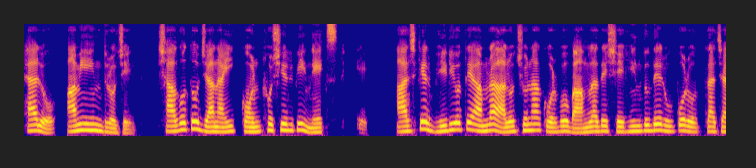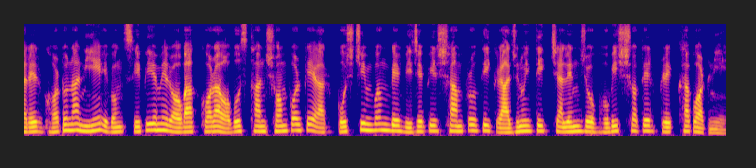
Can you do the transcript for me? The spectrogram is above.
হ্যালো, আমি ইন্দ্রজিৎ। স্বাগত জানাই কণ্ঠশিল্পী নেক্সট এ। আজকের ভিডিওতে আমরা আলোচনা করব বাংলাদেশে হিন্দুদের উপর অত্যাচারের ঘটনা নিয়ে এবং সিপিএমের অবাক করা অবস্থান সম্পর্কে আর পশ্চিমবঙ্গে বিজেপির সাম্প্রতিক রাজনৈতিক চ্যালেঞ্জ ও ভবিষ্যতের প্রেক্ষাপট নিয়ে।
